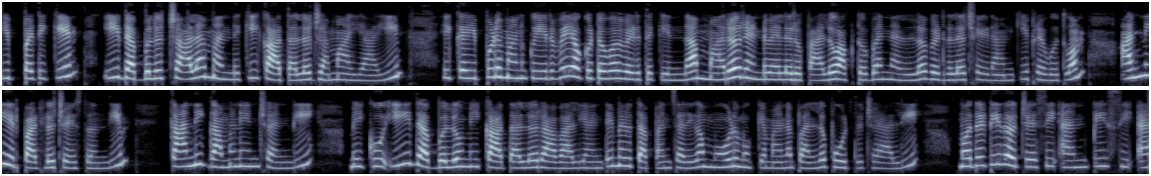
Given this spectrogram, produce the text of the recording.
ఇప్పటికే ఈ డబ్బులు చాలా మందికి ఖాతాలో జమ అయ్యాయి. ఇక ఇప్పుడు మనకు ఇరవై ఒకటవ విడత కింద మరో రెండు వేల రూపాయలు అక్టోబర్ నెలలో విడుదల చేయడానికి ప్రభుత్వం అన్ని ఏర్పాట్లు చేస్తుంది. కానీ గమనించండి మీకు ఈ డబ్బులు మీ ఖాతాలో రావాలి అంటే మీరు తప్పనిసరిగా మూడు ముఖ్యమైన పనులు పూర్తి చేయాలి. మొదటిది వచ్చేసి ఎన్పిసిఐ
